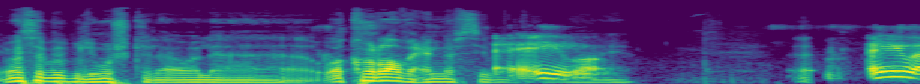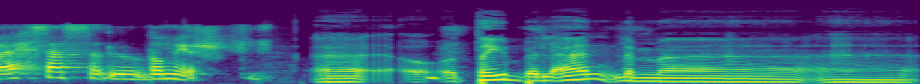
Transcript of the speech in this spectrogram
ما يسبب لي مشكلة ولا وأكون راضي عن نفسي. أيوه. يعني. أيوه إحساس الضمير. آه طيب الآن لما آه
